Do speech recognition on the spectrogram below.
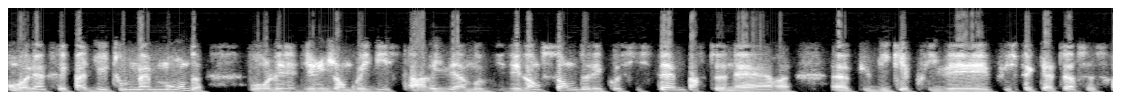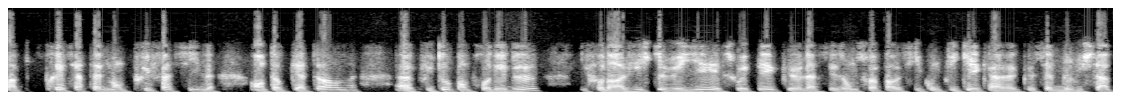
on voit bien que c'est pas du tout le même monde pour les dirigeants brivistes, arriver à mobiliser l'ensemble de l'écosystème, partenaires, euh, publics et privés, et puis spectateurs, ce sera très certainement plus facile en top 14 euh, plutôt qu'en Pro D2. Il faudra juste veiller et souhaiter que la saison ne soit pas aussi compliquée que, celle de l'USAP,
